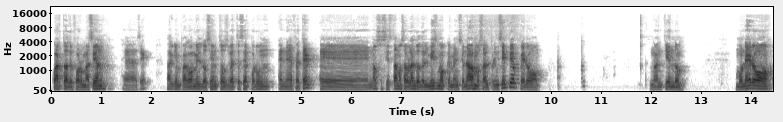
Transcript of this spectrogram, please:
cuarta de formación. Eh, sí. Alguien pagó 1200 BTC por un NFT. no sé si estamos hablando del mismo que mencionábamos al principio, pero no entiendo. Monero,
